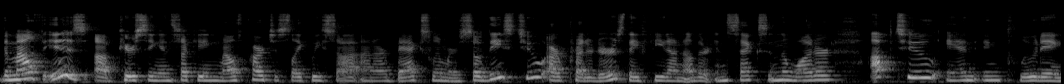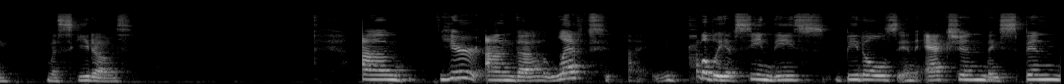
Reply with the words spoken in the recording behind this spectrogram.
The mouth is a piercing and sucking mouth part, just like we saw on our back swimmers. So these two are predators. They feed on other insects in the water, up to and including mosquitoes. Um, here on the left, uh, you probably have seen these beetles in action. They spin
